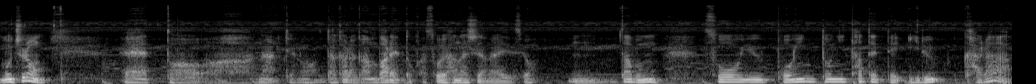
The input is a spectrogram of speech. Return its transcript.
うんもちろんえー、っと何て言うのだから頑張れとかそういう話じゃないですよ。うん、多分そういうポイントに立てているから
